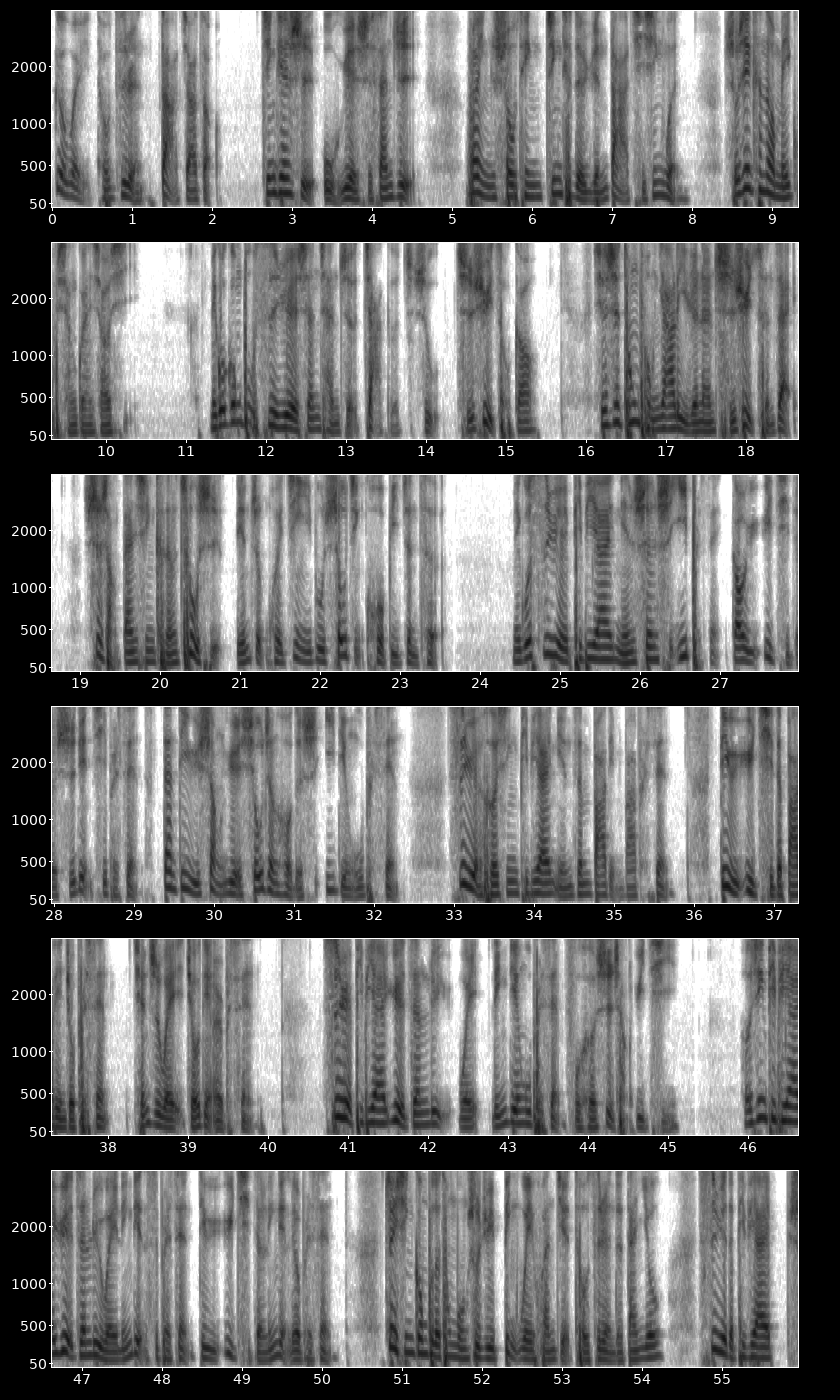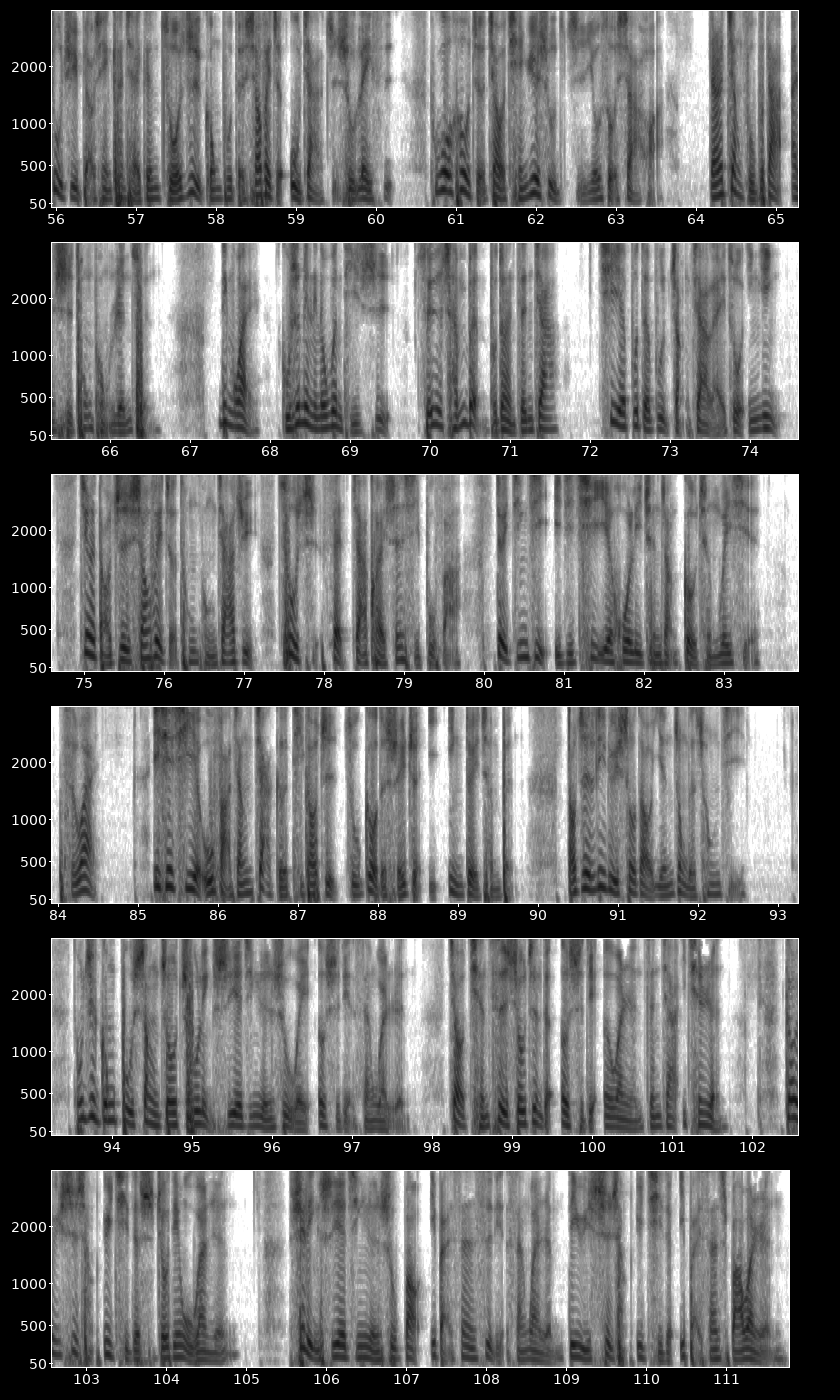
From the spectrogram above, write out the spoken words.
各位投资人，大家早！今天是五月十三日，欢迎收听今天的元大奇新闻。首先看到美股相关消息，美国公布四月生产者价格指数持续走高，显示通膨压力仍然持续存在，市场担心可能促使联准会进一步收紧货币政策。美国四月 PPI 年升十一 percent，高于预期的十点七 percent，但低于上月修正后的十一点五 percent。四月核心 PPI 年增八点八 percent，低于预期的八点九 percent，前值为九点二 percent。四月 PPI 月增率为零点五 percent，符合市场预期。核心 PPI 月增率为零点四 percent，低于预期的零点六 percent。最新公布的通膨数据并未缓解投资人的担忧。四月的 PPI 数据表现看起来跟昨日公布的消费者物价指数类似，不过后者较前月数值有所下滑。然而降幅不大，暗示通膨仍存。另外，股市面临的问题是，随着成本不断增加，企业不得不涨价来做因应。进而导致消费者通膨加剧，促使 Fed 加快升息步伐，对经济以及企业获利成长构成威胁。此外，一些企业无法将价格提高至足够的水准以应对成本，导致利率受到严重的冲击。同志公布上周初领失业金人数为二十点三万人，较前次修正的二十点二万人增加一千人。高于市场预期的十九点五万人，续领失业金人数报一百三十四点三万人，低于市场预期的一百三十八万人。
